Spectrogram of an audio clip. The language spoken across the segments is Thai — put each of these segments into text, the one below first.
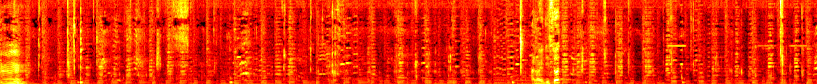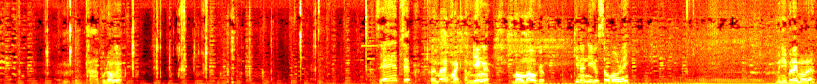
อืมอร่อยที่สุดอืมทาผู้น้องอะ เซ็บเซ็บคอยมากมากตำเนียงอะเมาเมากับกินอันนี้ก็เศร้าเมาเลยวันนี้บ่ได้เมาแล้ว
